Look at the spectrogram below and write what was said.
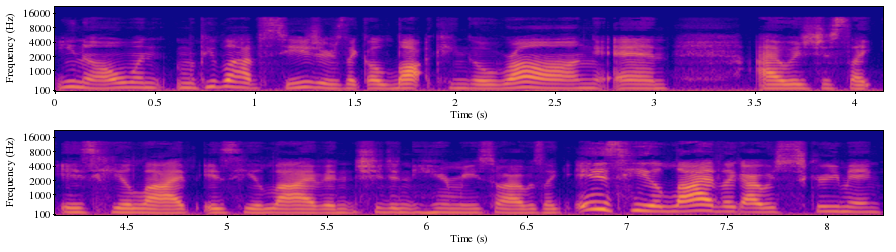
you know, when when people have seizures, like a lot can go wrong and I was just like is he alive? Is he alive? And she didn't hear me, so I was like is he alive? Like I was screaming.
